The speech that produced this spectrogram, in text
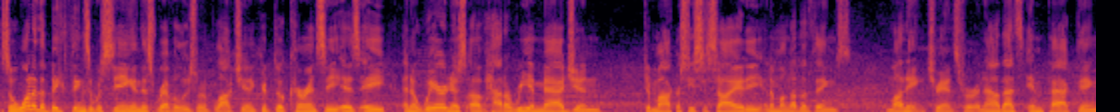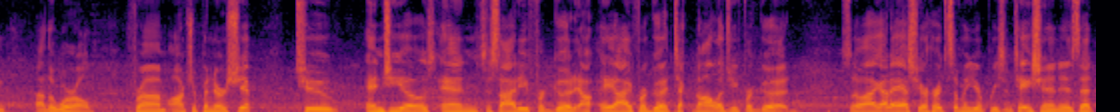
So one of the big things that we're seeing in this revolution of blockchain and cryptocurrency is a, an awareness of how to reimagine democracy, society, and among other things, money transfer, and how that's impacting uh, the world, from entrepreneurship to NGOs and society for good, AI for good, technology for good. So I got to ask you, I heard some of your presentation, is that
